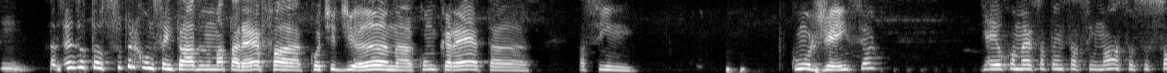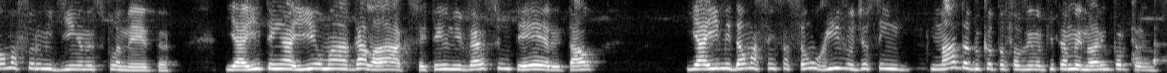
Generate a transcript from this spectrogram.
hum. Às vezes eu estou super concentrado numa tarefa cotidiana, concreta, assim, com urgência. E aí eu começo a pensar assim, nossa, eu sou só uma formiguinha nesse planeta. E aí tem aí uma galáxia, e tem o universo inteiro e tal. E aí me dá uma sensação horrível de assim, nada do que eu estou fazendo aqui tem a menor importância.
